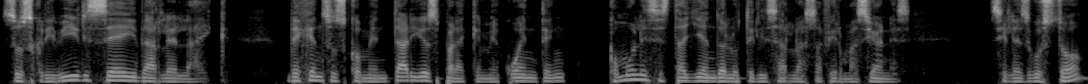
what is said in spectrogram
suscribirse y darle like. Dejen sus comentarios para que me cuenten cómo les está yendo al utilizar las afirmaciones. Si les gustó,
